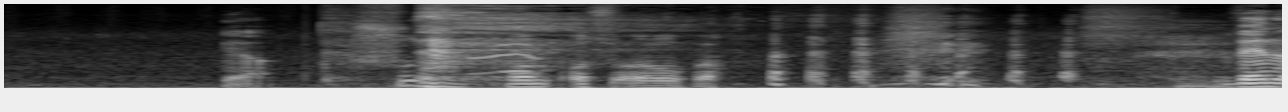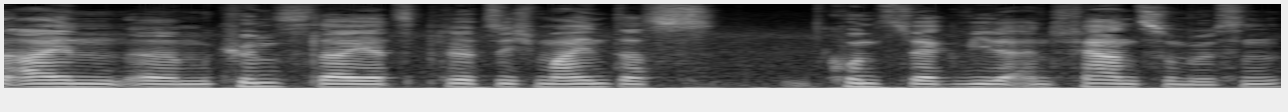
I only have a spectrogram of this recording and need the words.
Ja. Schuss von Osteuropa. Wenn ein ähm, Künstler jetzt plötzlich meint, das Kunstwerk wieder entfernen zu müssen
